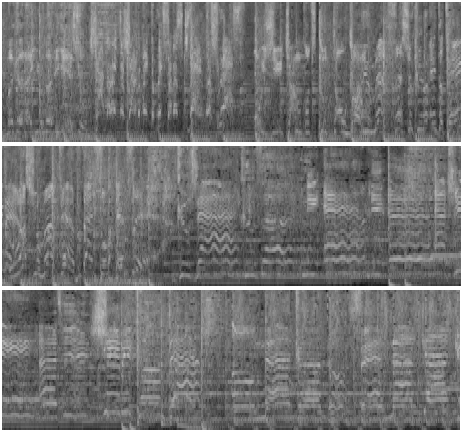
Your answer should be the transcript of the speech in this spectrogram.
まかないよナビゲーション。シャドウィットシャドウィット見覚まし期待と示す？しいちゃんこ作ったおかわりを待つ最食のエンターテインメント足を待って舞台に備えるぜ具材具材にえりえ味しみこんだおなかと背中が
